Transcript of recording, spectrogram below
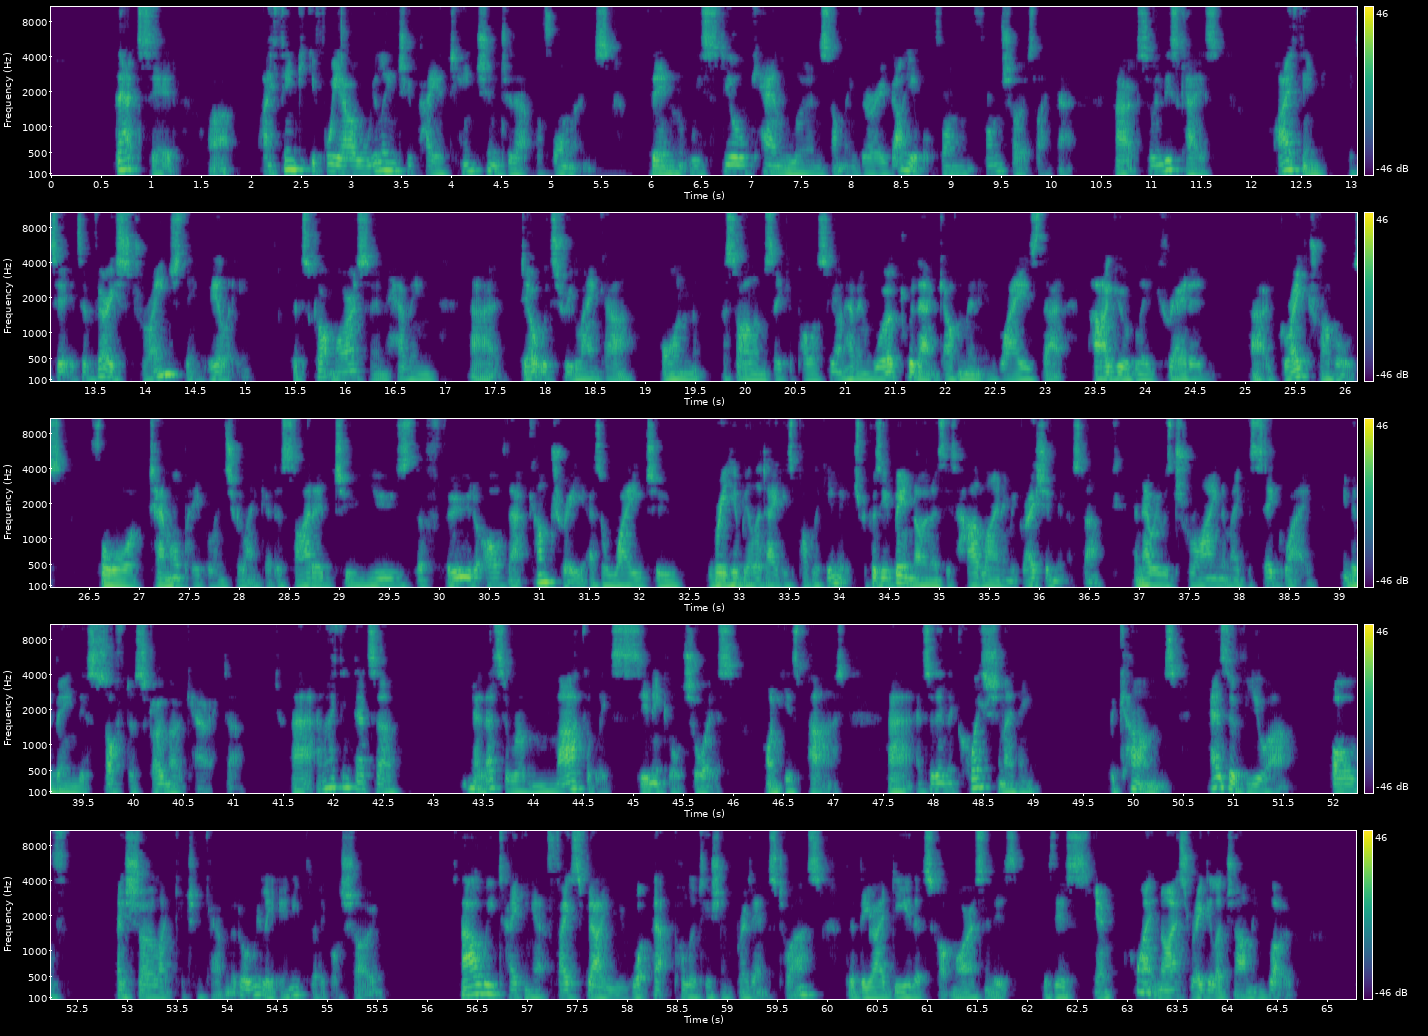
That said, uh, I think if we are willing to pay attention to that performance, then we still can learn something very valuable from, from shows like that. Uh, so in this case, I think it's a, it's a very strange thing, really, that Scott Morrison, having uh, dealt with Sri Lanka on asylum seeker policy, on having worked with that government in ways that arguably created uh, great troubles for Tamil people in Sri Lanka decided to use the food of that country as a way to rehabilitate his public image because he'd been known as this hardline immigration minister and now he was trying to make a segue into being this softer ScoMo character. Uh, and I think that's a, you know, that's a remarkably cynical choice on his part. Uh, and so then the question, I think, becomes as a viewer of a show like Kitchen Cabinet or really any political show, are we taking at face value what that politician presents to us? That the idea that Scott Morrison is is this you know, quite nice, regular, charming bloke,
